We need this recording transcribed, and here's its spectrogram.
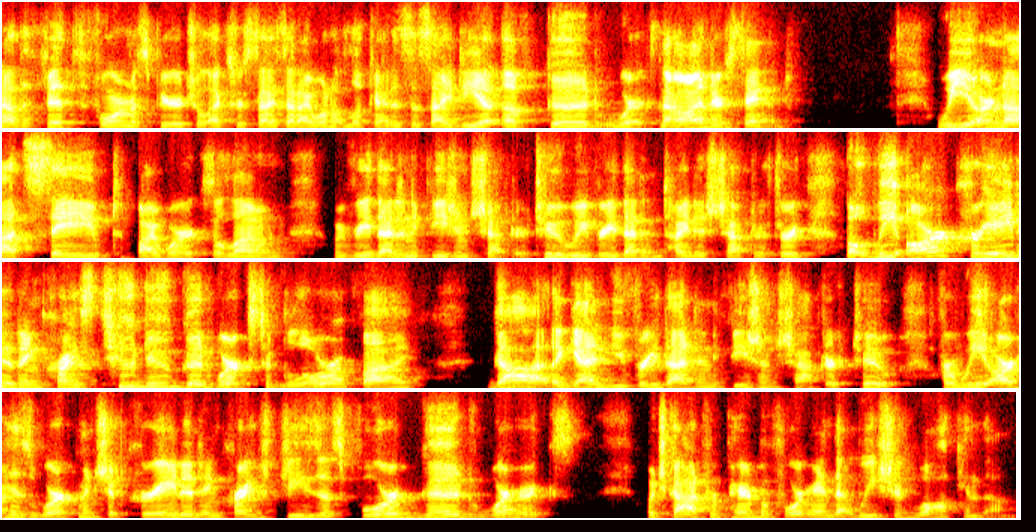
Now, the fifth form of spiritual exercise that I want to look at is this idea of good works. Now, I understand we are not saved by works alone. We read that in Ephesians chapter 2, we read that in Titus chapter 3. But we are created in Christ to do good works, to glorify God. Again, you read that in Ephesians chapter 2. For we are his workmanship, created in Christ Jesus for good works, which God prepared beforehand that we should walk in them.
